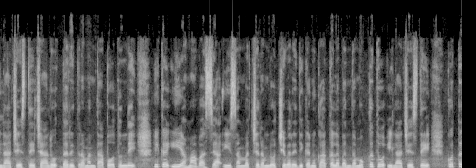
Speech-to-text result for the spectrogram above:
ఇలా చేస్తే చాలు దరిద్రమంతా పోతుంది. ఇక ఈ అమావాస్య ఈ సంవత్సరంలో చివరిది కనుక కలబంద ముక్కతో ఇలా చేస్తే కొత్త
